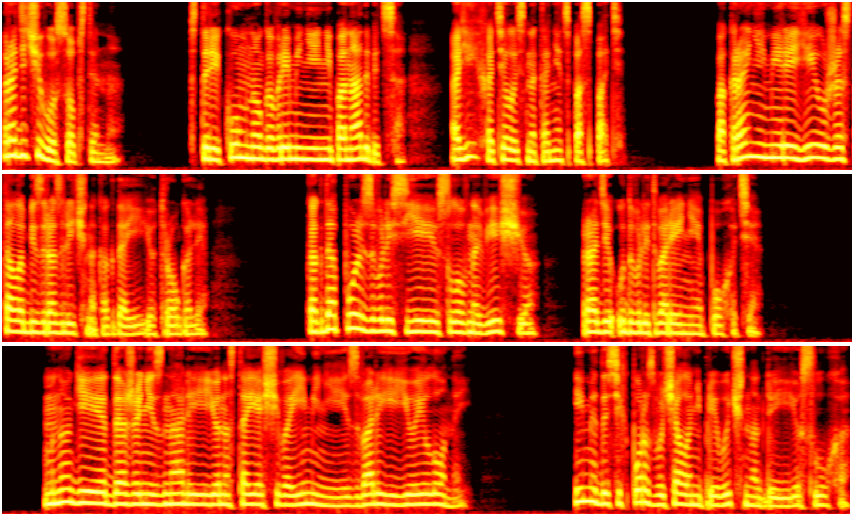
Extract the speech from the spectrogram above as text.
Ради чего, собственно? Старику много времени не понадобится, а ей хотелось, наконец, поспать. По крайней мере, ей уже стало безразлично, когда ее трогали — когда пользовались ею словно вещью ради удовлетворения похоти. Многие даже не знали ее настоящего имени и звали ее Илоной. Имя до сих пор звучало непривычно для ее слуха,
